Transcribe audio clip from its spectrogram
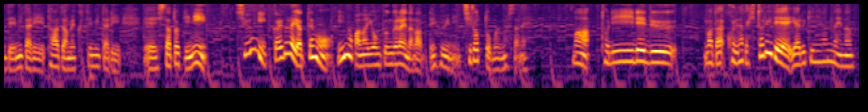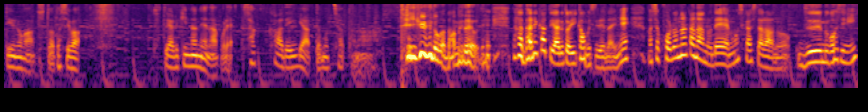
んでみたりターザンめくってみたり、えー、した時に週に1回ぐらいやってもいいのかな？4分ぐらいならっていうふうにチロッと思いましたね。まあ取り入れるまたこれなんか一人でやる気になんないなっていうのがちょっと私はちょっとやる気になんねえなこれ。サッカーでいいやって思っちゃったな。っていうのがダメだよね。だから誰かとやるといいかもしれないね、まあ、コロナ禍なのでもしかしたらあのズーム越しに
